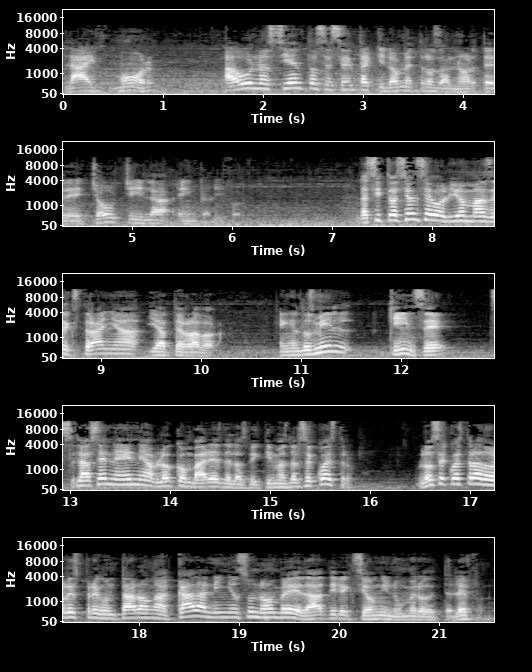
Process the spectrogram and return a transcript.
Live More a unos 160 kilómetros al norte de Chowchilla, en California. La situación se volvió más extraña y aterradora. En el 2015, la CNN habló con varias de las víctimas del secuestro. Los secuestradores preguntaron a cada niño su nombre, edad, dirección y número de teléfono.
